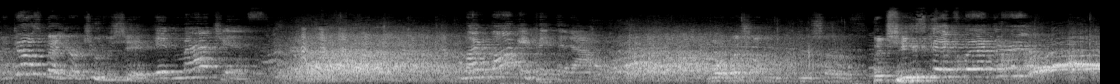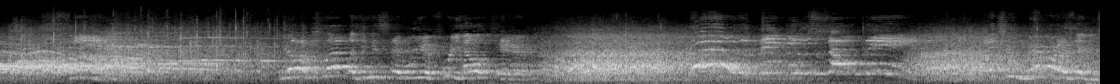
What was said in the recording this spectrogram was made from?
It does, man. You're cute as shit. It matches. My mommy picked it out. What restaurant you, you serve? The Cheesecake Factory? Y'all clap like you just said we have free health care. Oh, the menu's so big! Ain't you memorize that, you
